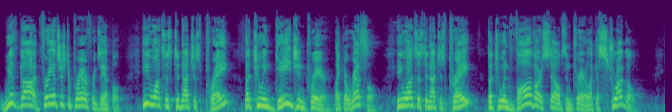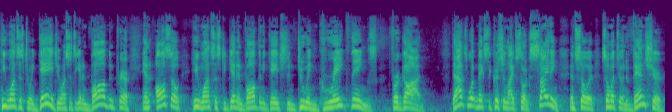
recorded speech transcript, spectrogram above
with God for answers to prayer, for example. He wants us to not just pray, but to engage in prayer like a wrestle. He wants us to not just pray, but to involve ourselves in prayer like a struggle. He wants us to engage. He wants us to get involved in prayer. And also, He wants us to get involved and engaged in doing great things for God. That's what makes the Christian life so exciting and so, so much of an adventure.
